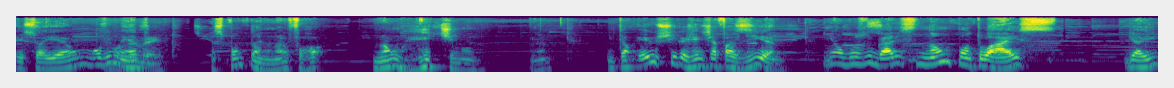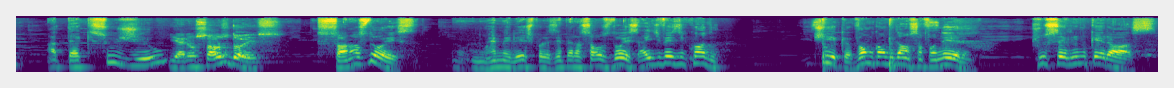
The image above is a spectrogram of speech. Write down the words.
Isso aí é um movimento, Movimento. espontâneo, não é um forró, não é um ritmo. Né? Então, eu e o Chico, a gente já fazia em alguns lugares não pontuais, e aí até que surgiu E eram só os dois. só nós dois. No- Remeleixo, por exemplo, era só os dois. Aí de vez em quando, Chica, vamos convidar um sanfoneiro? Juscelino Queiroz,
